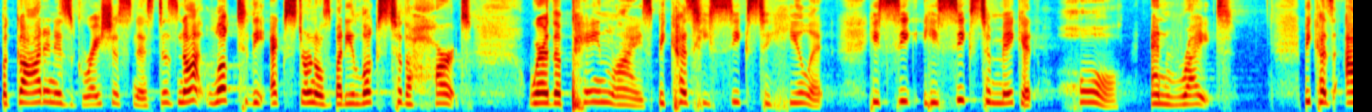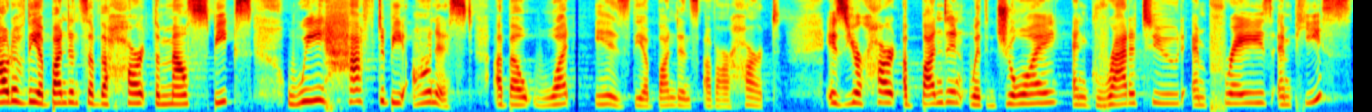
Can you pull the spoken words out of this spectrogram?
But God, in His graciousness, does not look to the externals, but He looks to the heart where the pain lies because He seeks to heal it. He, seek, he seeks to make it whole and right. Because out of the abundance of the heart, the mouth speaks. We have to be honest about what is the abundance of our heart. Is your heart abundant with joy and gratitude and praise and peace?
